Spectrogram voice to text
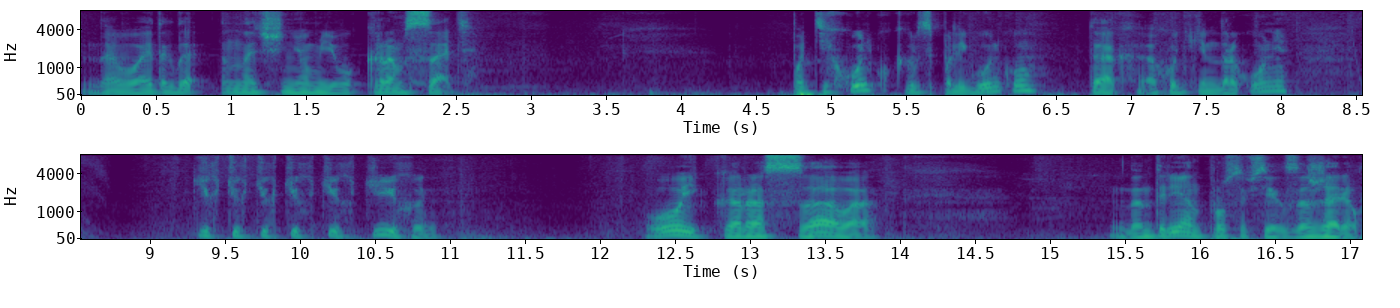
Давай тогда начнем его кромсать. Потихоньку, как говорится, полегоньку Так, охотники на драконе Тихо, тихо, тихо, тихо, тихо, тихо. Ой, красава. Дантриан просто всех зажарил.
